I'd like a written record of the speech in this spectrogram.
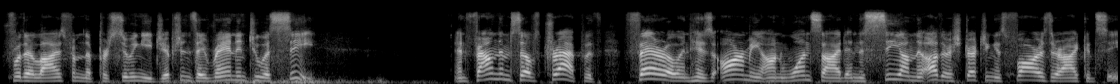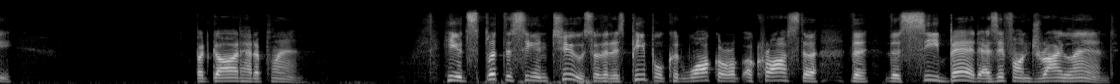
for their lives from the pursuing Egyptians, they ran into a sea and found themselves trapped with Pharaoh and his army on one side and the sea on the other, stretching as far as their eye could see. But God had a plan. He had split the sea in two so that his people could walk across the, the, the sea bed as if on dry land.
